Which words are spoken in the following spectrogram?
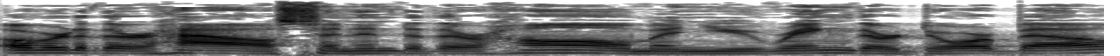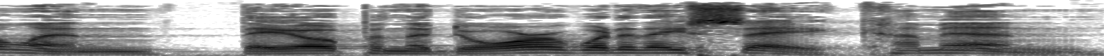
over to their house and into their home and you ring their doorbell and they open the door. What do they say? Come in.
